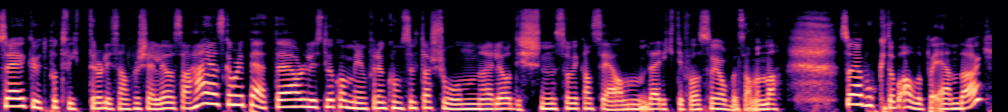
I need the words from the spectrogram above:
Så jeg gikk ut på Twitter og litt sånn forskjellig og sa hei, jeg skal bli PT, har du lyst til å komme inn for en konsultasjon eller audition, så vi kan se om det er riktig for oss å jobbe sammen, da. Så jeg booket opp alle på én dag.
